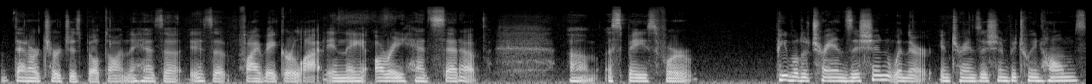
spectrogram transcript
that our church is built on. It has a it's a five acre lot, and they already had set up um, a space for people to transition when they're in transition between homes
